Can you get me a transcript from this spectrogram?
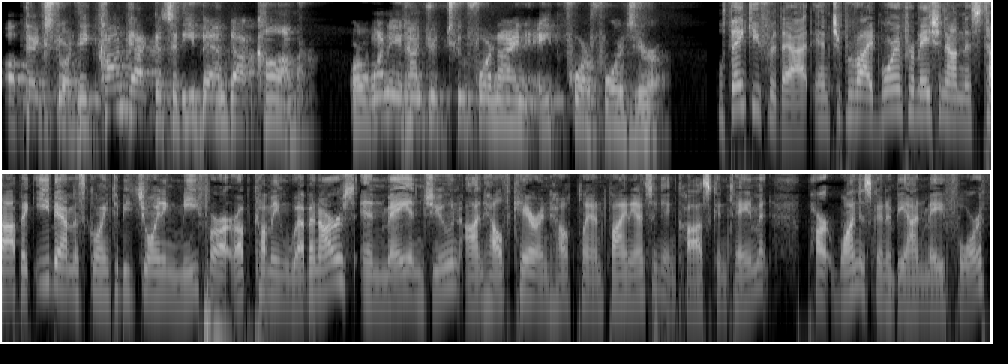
Oh, thanks, Dorothy. Contact us at ebam.com or 1 800 249 8440. Well, thank you for that. And to provide more information on this topic, EBAM is going to be joining me for our upcoming webinars in May and June on healthcare and health plan financing and cost containment. Part one is going to be on May 4th,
